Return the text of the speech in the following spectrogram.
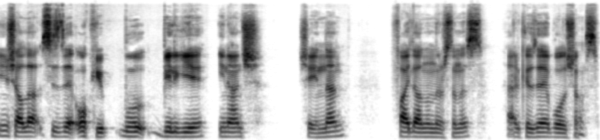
İnşallah siz de okuyup bu bilgiyi, inanç şeyinden faydalanırsınız. Herkese bol şans.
